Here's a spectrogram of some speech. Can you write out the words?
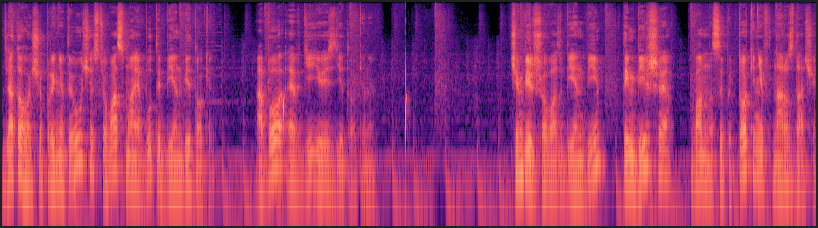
Для того, щоб прийняти участь, у вас має бути BNB токен або FDUSD токени. Чим більше у вас BNB, тим більше вам насипить токенів на роздачі.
